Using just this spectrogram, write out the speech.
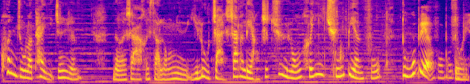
困住了太乙真人。哪吒和小龙女一路斩杀了两只巨龙和一群蝙蝠，毒蝙蝠不是对。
